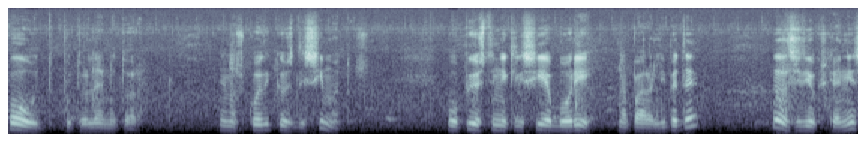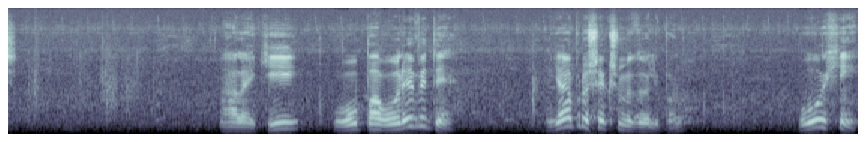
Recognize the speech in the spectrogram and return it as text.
code που το λένε τώρα. Ένας κώδικος δυσήματος, ο οποίος στην εκκλησία μπορεί να παραλείπεται, δεν θα σε διώξει κανείς, αλλά εκεί ο παγορεύεται. Για προσέξουμε εδώ λοιπόν. Όχι.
